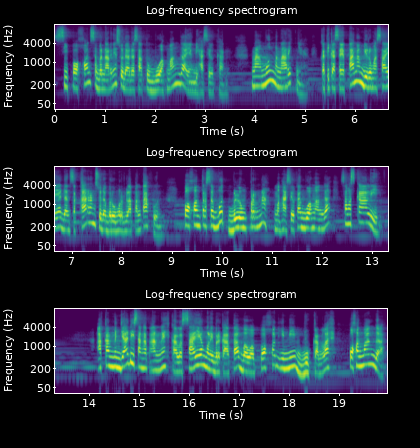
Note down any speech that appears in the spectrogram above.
si pohon sebenarnya sudah ada satu buah mangga yang dihasilkan. Namun menariknya, ketika saya tanam di rumah saya dan sekarang sudah berumur 8 tahun, pohon tersebut belum pernah menghasilkan buah mangga sama sekali akan menjadi sangat aneh kalau saya mulai berkata bahwa pohon ini bukanlah pohon mangga.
